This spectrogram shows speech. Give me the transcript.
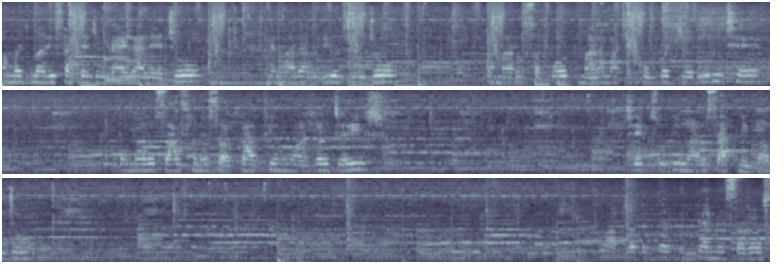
આમ જ મારી સાથે જોડાયેલા રહેજો અને મારા વીડિયો જોજો. તમારો સપોર્ટ મારા માટે ખૂબ જ જરૂરી છે. તમારો સાથ અને સહકારથી હું આગળ જઈશ. છેક સુધી મારો સાથ નિભાવજો. મેં સરસ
